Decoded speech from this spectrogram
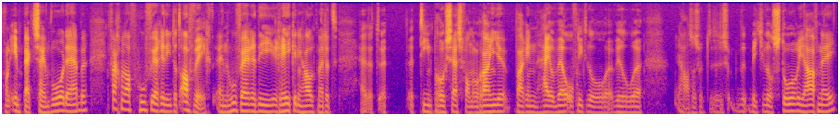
voor impact zijn woorden hebben. Ik vraag me af hoe ver hij dat afweegt en hoe ver hij rekening houdt met het, het, het, teamproces van Oranje, waarin hij wel of niet wil, wil ja, als een soort een beetje wil storen, ja of nee.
